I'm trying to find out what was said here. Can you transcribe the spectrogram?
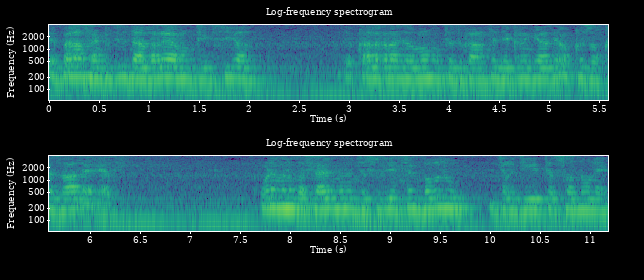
ਇਹ ਪਹਿਲਾਂ ਸੈਂਟਰ 'ਚ ਵੀ ਦਾਖਲ ਰਿਹਾ ਹੁਣ ਠੀਕ ਸੀਗਾ। ਤੇ ਕੱਲ ਕਰਾਂ ਜਦੋਂ ਉਹਨੂੰ ਉੱਥੇ ਦੁਕਾਨ ਤੇ ਦੇਖਣ ਗਿਆ ਤੇ ਔਖੇ ਸੌਖੇ ਸਾਹ ਲੈ ਰਿਹਾ ਸੀ। ਉਹਨੇ ਮੈਨੂੰ ਦੱਸਿਆ ਵੀ ਮੈਨੂੰ ਜਸਵੀਰ ਸਿੰਘ ਬਬਲੂ ਜਗਜੀਤ ਤੇ ਸੋਨੂ ਨੇ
